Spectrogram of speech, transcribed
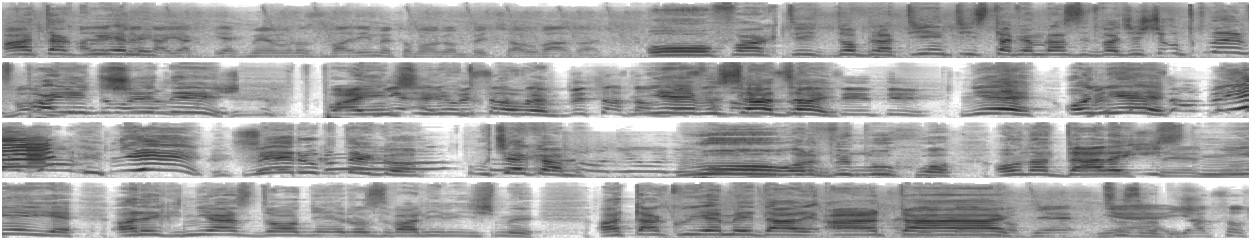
Ale Atakujemy. czekaj, jak, jak my ją rozwalimy, to mogą być, trzeba uważać. O, fakty. Dobra, TNT stawiam razy 20. Utknąłem w Dwa- pajęczyny. dwa- W pajęczynie ej, utknąłem. wysadzam, Nie, wysadzam, wysadzaj. wysadzam. Nie, o nie, Wysadzam, nie, nie rób tego. Uciekam. O nie, o nie. Wow, ale wybuchło! Ona dalej jeszcze jedno. istnieje, ale gniazdo od niej rozwaliliśmy. Atakujemy dalej, A wiesz, co ja atak! zrobię? Co Nie, zrobisz? ja to,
